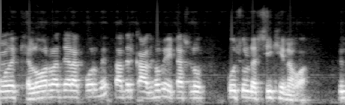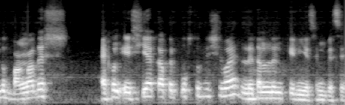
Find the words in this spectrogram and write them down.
আমাদের খেলোয়াড়রা যারা করবে, তাদের কাজ হবে এটা আসলে কৌশলটা শিখে নেওয়া। কিন্তু বাংলাদেশ এখন এশিয়া কাপের প্রস্তুতি সময় নেদারল্যান্ডকে নিয়েছেন বেছে।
